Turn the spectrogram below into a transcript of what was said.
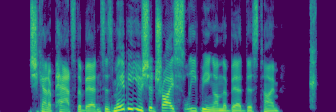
She kind of pats the bed and says, "Maybe you should try sleeping on the bed this time."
